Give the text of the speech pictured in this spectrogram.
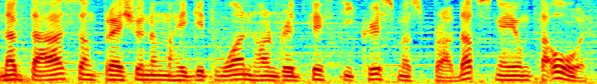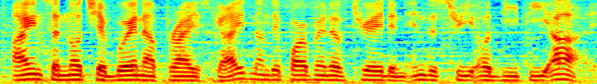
Nagtaas ang presyo ng mahigit 150 Christmas products ngayong taon ayon sa Noche Buena Price Guide ng Department of Trade and Industry o DTI.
